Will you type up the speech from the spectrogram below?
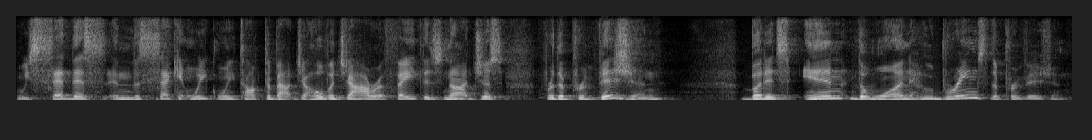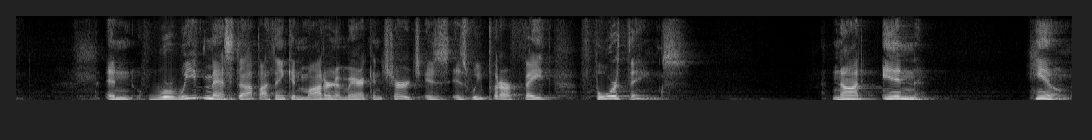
We said this in the second week when we talked about Jehovah Jireh. Faith is not just for the provision, but it's in the one who brings the provision. And where we've messed up, I think, in modern American church is, is we put our faith for things, not in Him.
